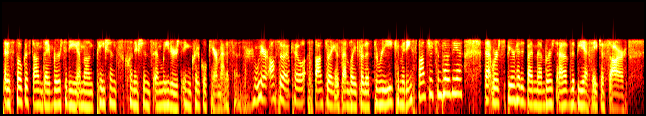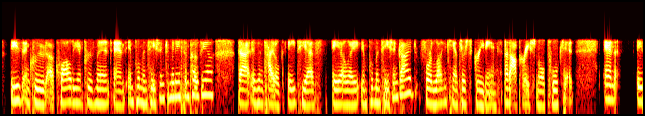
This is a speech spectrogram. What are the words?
that is focused on diversity among patients, clinicians, and leaders in critical care medicine. We are also a co-sponsoring assembly for the three committee-sponsored symposia that were spearheaded by members of the BSHSR. These include a quality improvement and implementation committee symposium that is entitled ATS ALA Implementation Guide for Lung Cancer Screening, an operational toolkit. And a,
